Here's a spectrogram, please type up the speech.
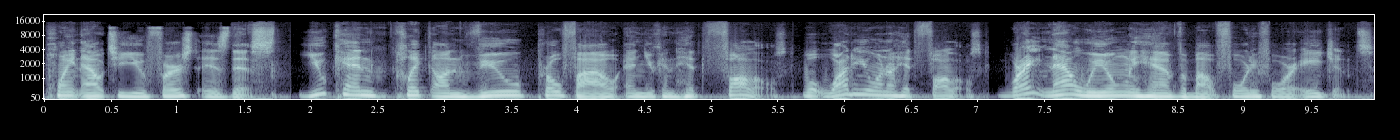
point out to you first is this. You can click on view profile and you can hit follows. Well, why do you want to hit follows? Right now, we only have about 44 agents.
